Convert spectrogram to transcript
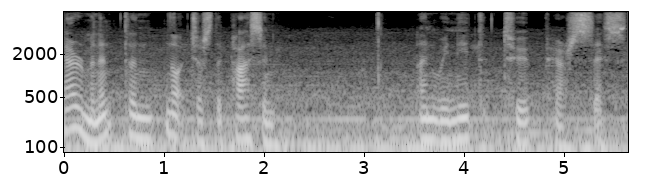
permanent and not just the passing and we need to persist.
